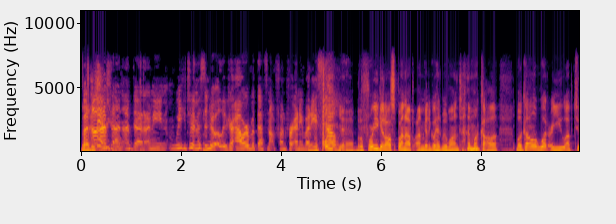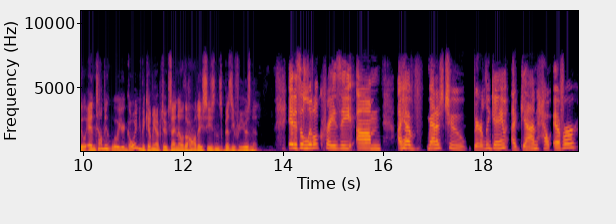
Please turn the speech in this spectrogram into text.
But I, I'm done. I'm done. I mean, we can turn this into a Luger hour, but that's not fun for anybody. Before, So, yeah, before you get all spun up, I'm going to go ahead and move on to Makala. Makala, what are you up to? And tell me what you're going to be coming up to, because I know the holiday season's busy for you, isn't it? It is a little crazy. Um, I have managed to barely game again. However,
